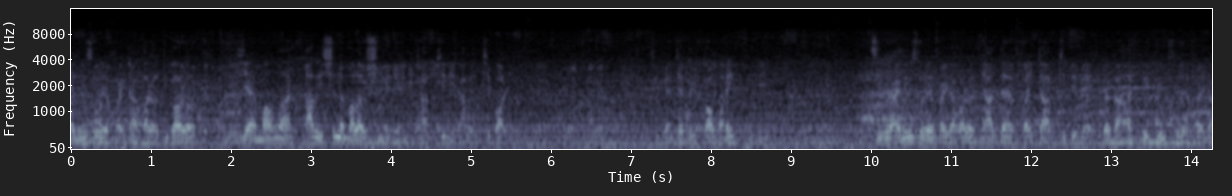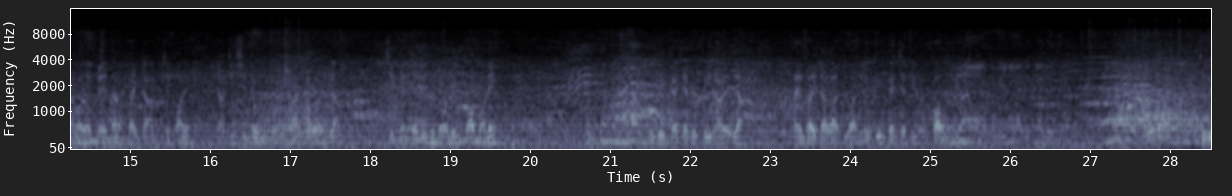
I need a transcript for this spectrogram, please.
Irwin ဆိုတဲ့ fighter ကတော့သူကတော့ရန်မောင်းကငါးပေရှစ်လက်မလောက်ရှိနေတဲ့အနေအထားဖြစ်နေတာပဲဖြစ်ပါတယ်။ဒီကန်ချက်တွေကောင်းပါတယ်။ Zero Idol ဆိုတဲ့ fighter ကတော့ညာတန် fighter ဖြစ်ပေမဲ့ဒီဘက်က FP Group ဆိုတဲ့ fighter ကတော့ဘဲတန် fighter ဖြစ်ပါတယ်။ညာကြီးရှိထုတ်ပြီးတော့ထားထားပါတယ်ဗျ။ခြေကန်ချက်တွေတော်တော်လေးကောင်းပါတယ်။ဒီကိကန်ချက်တွေပေးထားတယ်ဗျ။ Time fighter ကသူက low kick ကန်ချက်တွေတော့ကောင်းတယ်ဗျ။ဒါက Zero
